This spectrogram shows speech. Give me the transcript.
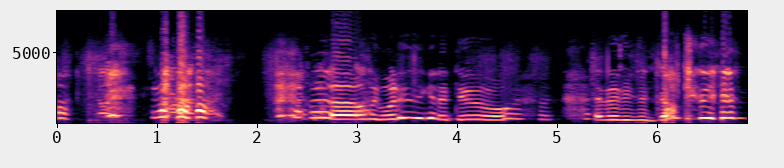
No. it's- yeah, I died. I was like, what is he gonna do? And then he just jumped in.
